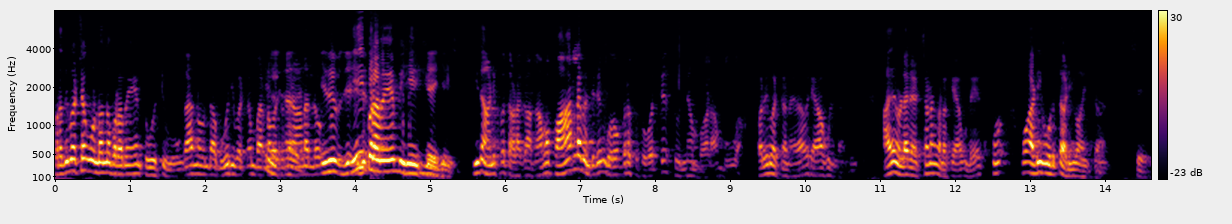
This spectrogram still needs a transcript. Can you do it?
പ്രതിപക്ഷം കൊണ്ടുവന്ന പ്രമേയം തോറ്റുപോകും കാരണം എന്താ? ഭൂരിപക്ഷം ഭരണപക്ഷത്തിലാണല്ലോ ഈ പ്രമേയം വിജയിക്കുകയും. ഇതാണ് ഇപ്പൊ തടക്കാൻ അപ്പോൾ പാർലമെന്റിലും കോൺഗ്രസ് തോറ്റ് തുന്നം പാടാൻ പോവുക പ്രതിപക്ഷ നേതാവ് രാഹുൽ ഗാന്ധി. അതിനുള്ള ലക്ഷണങ്ങളൊക്കെ അവിടെ അടി കൊടുത്ത് അടി വാങ്ങിച്ചതാണ്. ശരി.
